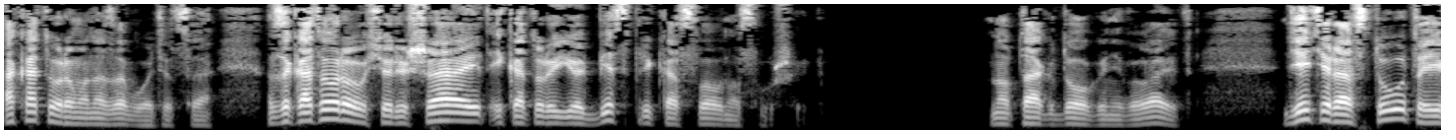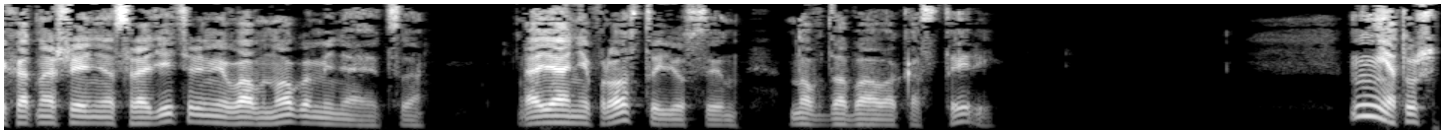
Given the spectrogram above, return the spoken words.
о котором она заботится, за которого все решает и который ее беспрекословно слушает. Но так долго не бывает. Дети растут, и их отношения с родителями во многом меняются. А я не просто ее сын, но вдобавок Астерий. — Нет уж,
